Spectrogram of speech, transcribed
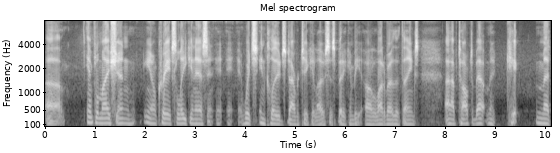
Uh, inflammation, you know, creates leakiness, and- and- which includes diverticulosis, but it can be a lot of other things. I've talked about McKick, met,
